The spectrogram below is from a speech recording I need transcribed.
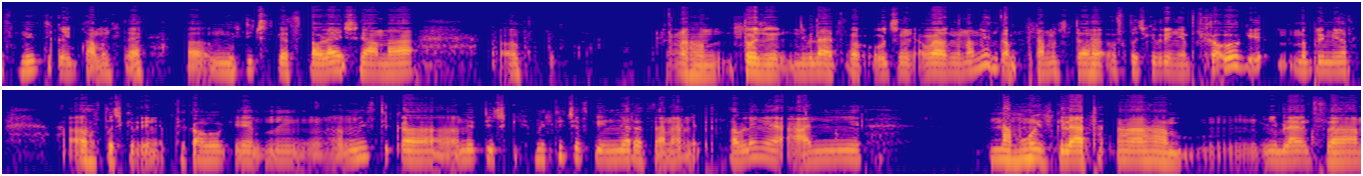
с мистикой, потому что э, мистическая составляющая, она тоже является очень важным моментом, потому что с точки зрения психологии, например, э, с точки зрения психологии, мистика, мистические, мистические нерациональные представления, они, на мой взгляд, а, являются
